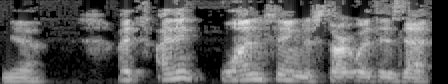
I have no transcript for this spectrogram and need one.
Yeah, I th- I think one thing to start with is that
